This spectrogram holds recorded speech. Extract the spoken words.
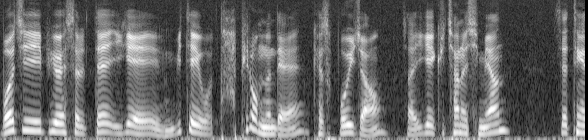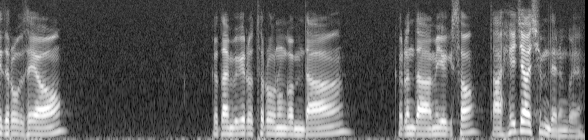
머지 비교했을 때 이게 밑에 이거 다 필요 없는데 계속 보이죠? 자 이게 귀찮으시면 세팅에 들어오세요. 그 다음 여기로 들어오는 겁니다. 그런 다음에 여기서 다 해제하시면 되는 거예요.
